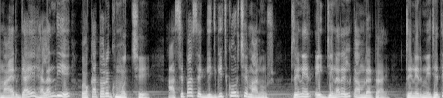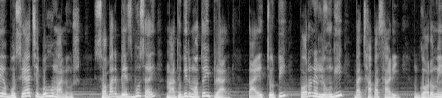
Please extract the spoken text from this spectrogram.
মায়ের গায়ে হেলান দিয়ে অকাতরে ঘুমোচ্ছে। আশেপাশে গিজগিজ করছে মানুষ। ট্রেনের এই জেনারেল কামরাটায়। ট্রেনের মেঝেতেও বসে আছে বহু মানুষ। সবার বেশভূষাই মাধবীর মতোই প্রায়। পায়ের চটি, পরনে লুঙ্গি বা ছাপা শাড়ি। গরমে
